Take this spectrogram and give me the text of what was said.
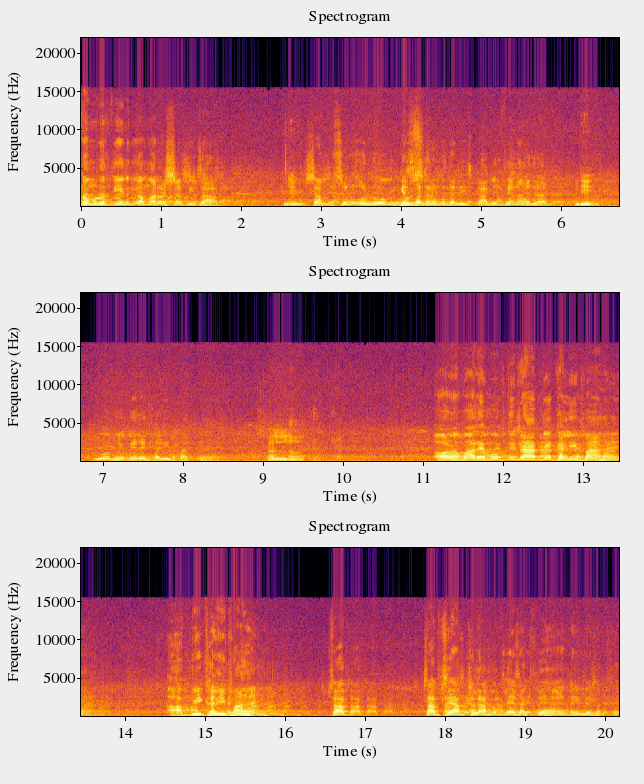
कमरुद्दीन कमर अशरफी साहब शमसुल उलूम के सदर मुदरिस काबिल थे ना हज़रत? जी। वो भी मेरे खलीफा थे। अल्लाह। और हमारे मुफ्ती साहब भी खलीफा हैं। आप भी खलीफा हैं। सब सबसे आप खिलाफत ले सकते हैं नहीं ले सकते।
